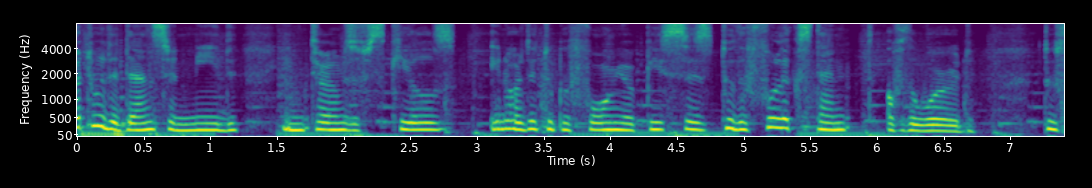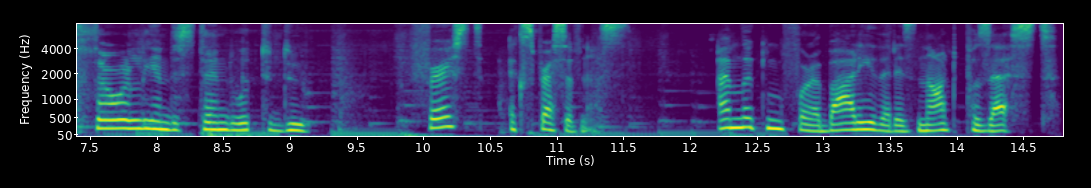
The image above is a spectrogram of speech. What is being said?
What would a dancer need in terms of skills in order to perform your pieces to the full extent of the word, to thoroughly understand what to do? First, expressiveness. I'm looking for a body that is not possessed,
